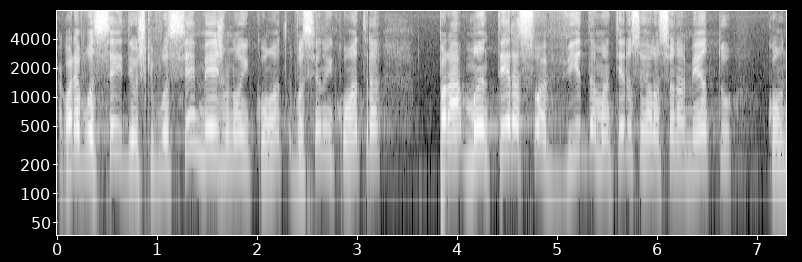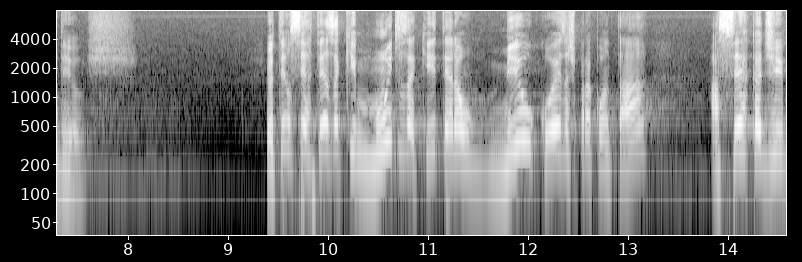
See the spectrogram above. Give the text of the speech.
Agora é você e Deus que você mesmo não encontra, você não encontra para manter a sua vida, manter o seu relacionamento com Deus. Eu tenho certeza que muitos aqui terão mil coisas para contar acerca de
